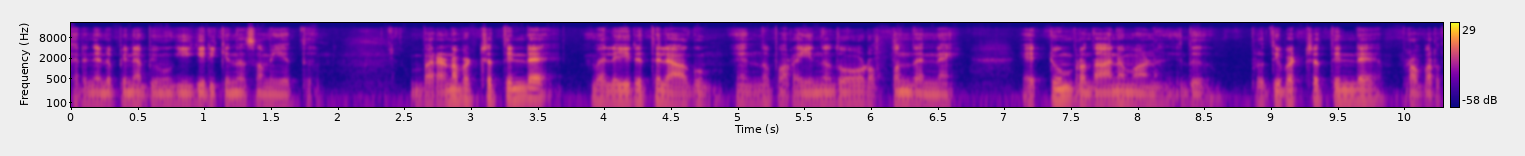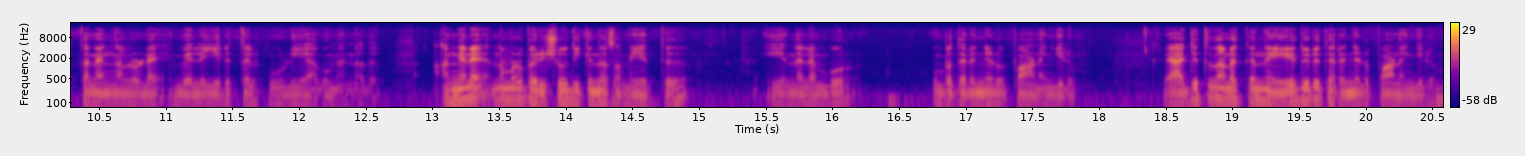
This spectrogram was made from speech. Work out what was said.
തെരഞ്ഞെടുപ്പിനെ അഭിമുഖീകരിക്കുന്ന സമയത്ത് ഭരണപക്ഷത്തിന്റെ വിലയിരുത്തലാകും എന്ന് പറയുന്നതോടൊപ്പം തന്നെ ഏറ്റവും പ്രധാനമാണ് ഇത് പ്രതിപക്ഷത്തിന്റെ പ്രവർത്തനങ്ങളുടെ വിലയിരുത്തൽ കൂടിയാകുമെന്നത്. അങ്ങനെ നമ്മൾ പരിശോധിക്കുന്ന സമയത്ത് ഈ നിലമ്പൂർ ഉപതെരഞ്ഞെടുപ്പാണെങ്കിലും രാജ്യത്ത് നടക്കുന്ന ഏതൊരു തിരഞ്ഞെടുപ്പാണെങ്കിലും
